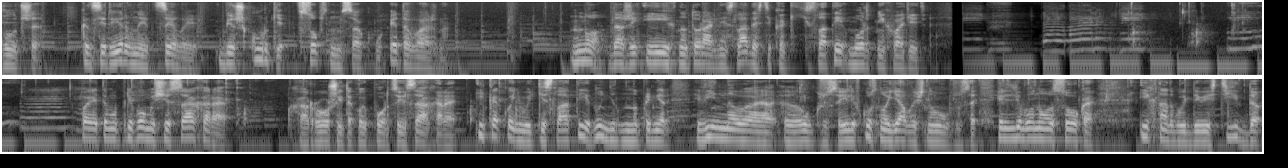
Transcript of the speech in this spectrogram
лучше консервированные целые, без шкурки, в собственном соку. Это важно. Но даже и их натуральной сладости, как и кислоты, может не хватить. Поэтому при помощи сахара, хорошей такой порции сахара и какой-нибудь кислоты, ну, например, винного э, уксуса или вкусного яблочного уксуса или лимонного сока, их надо будет довести до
